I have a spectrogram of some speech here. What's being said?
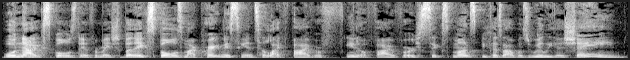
Well, not expose the information, but expose my pregnancy until like five or, you know, five or six months because I was really ashamed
